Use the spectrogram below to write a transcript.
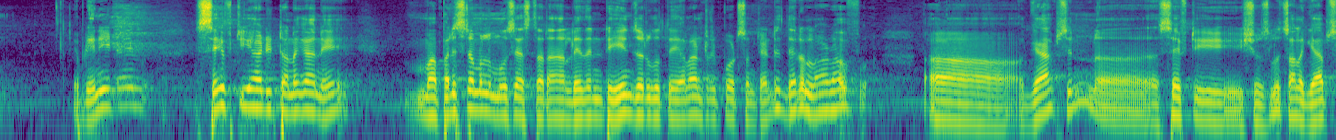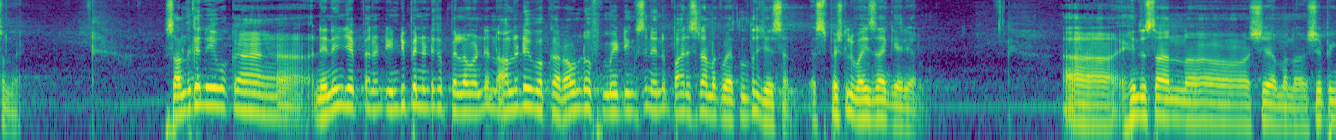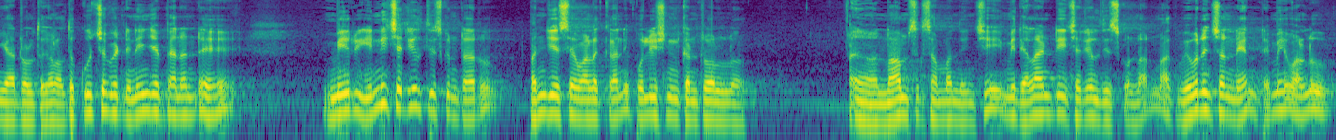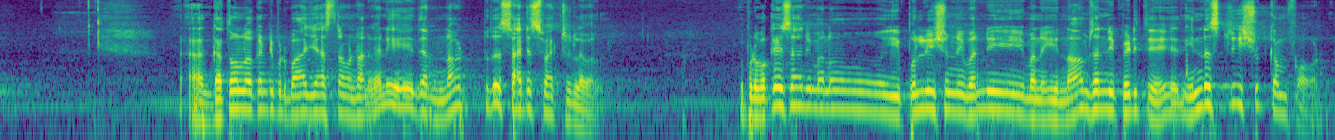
ఇప్పుడు ఎనీ టైం సేఫ్టీ ఆడిట్ అనగానే మా పరిశ్రమలు మూసేస్తారా? లేదంటే ఏం జరుగుతాయి? ఎలాంటి రిపోర్ట్స్ ఉంటాయంటే there are lot of gaps in safety ఇష్యూస్లో చాలా గ్యాప్స్ ఉన్నాయి. సో అందుకని ఒక నేనేం చెప్పానంటే ఇండిపెండెంట్గా పిలవండి. నేను ఆల్రెడీ ఒక రౌండ్ ఆఫ్ మీటింగ్స్ నేను పారిశ్రామికవేత్తలతో చేశాను ఎస్పెషల్లీ వైజాగ్ ఏరియాలో హిందుస్థాన్ మన షిప్పింగ్ యార్డ్ వాళ్ళతో వాళ్ళతో కూర్చోబెట్టి నేనేం చెప్పానంటే మీరు ఎన్ని చర్యలు తీసుకుంటారు? పనిచేసే వాళ్ళకి కానీ పొల్యూషన్ కంట్రోల్ నామ్స్కి సంబంధించి మీరు ఎలాంటి చర్యలు తీసుకున్నారు మాకు వివరించండి అంటే మేము వాళ్ళు గతంలో కంటే ఇప్పుడు బాగా చేస్తూ ఉంటాను కానీ they are not to the satisfactory level. ఇప్పుడు ఒకేసారి మనం ఈ పొల్యూషన్ ఇవన్నీ మన ఈ నామ్స్ అన్నీ పెడితే ఇండస్ట్రీ షుడ్ కమ్ ఫార్వర్డ్.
